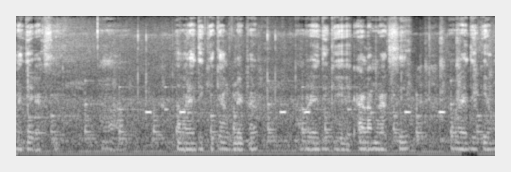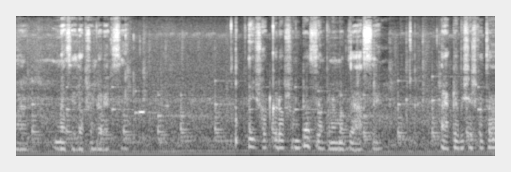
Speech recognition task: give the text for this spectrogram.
আমি দিয়ে রাখছি। আর আবার এদিকে ক্যালকুলেটর আবার এদিকে অ্যালার্ম রাখছি, আবার এদিকে আমার মেসেজ অপশনটা রাখছি। এই শর্টকাট অপশনটা স্যাম্পলের মধ্যে আছে। আর একটা বিশেষ কথা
